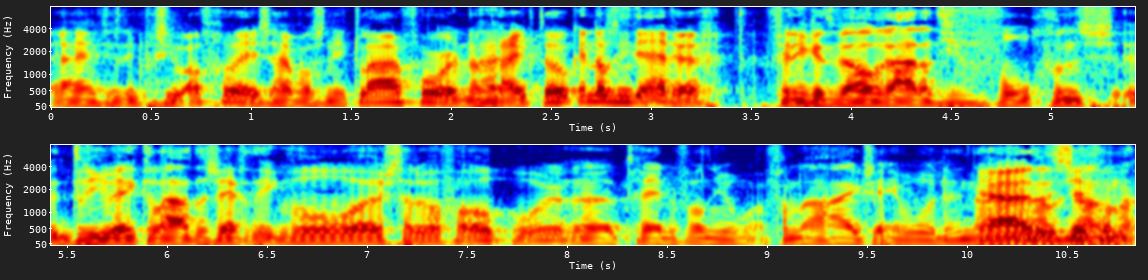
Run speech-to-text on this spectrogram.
hij heeft het in principe afgewezen. Hij was er niet klaar voor. En dat Nee. lijkt ook. En dat is niet erg. Vind ik het wel raar dat hij vervolgens eh, drie weken later zegt... ik wil, eh, sta er wel voor open, hoor. eh, trainer van de, jongen, van de Ajax 1 worden. Nou, ja, nou, dat, hij nou, van,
